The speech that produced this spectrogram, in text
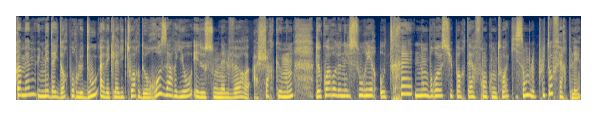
quand même une médaille d'or pour le Doubs avec la victoire de Rosario et de son éleveur à Charquemont. De quoi redonner le sourire aux très nombreux supporters franc-comtois qui semblent plutôt fair-play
